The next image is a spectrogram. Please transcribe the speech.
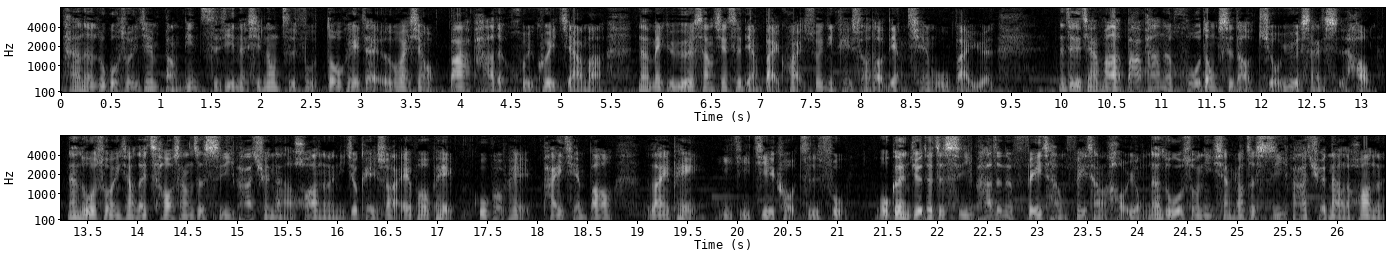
它呢，如果说已经绑定指定的行动支付，都可以再额外享有八趴的回馈加码。那每个月上限是两百块，所以你可以刷到两千五百元。那这个加码的八趴呢，活动是到九月三十号。那如果说你想在超商这十一趴全拿的话呢，你就可以刷 Apple Pay、Google Pay、拍钱包、Line Pay 以及接口支付。我个人觉得这十一趴真的非常非常好用。那如果说你想要这十一趴全拿的话呢，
